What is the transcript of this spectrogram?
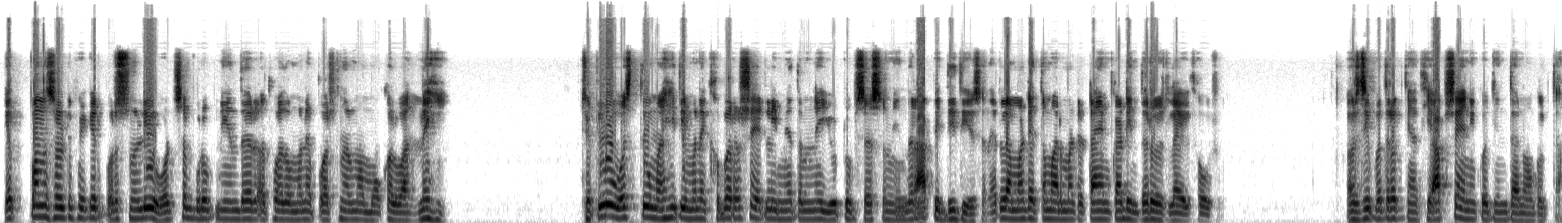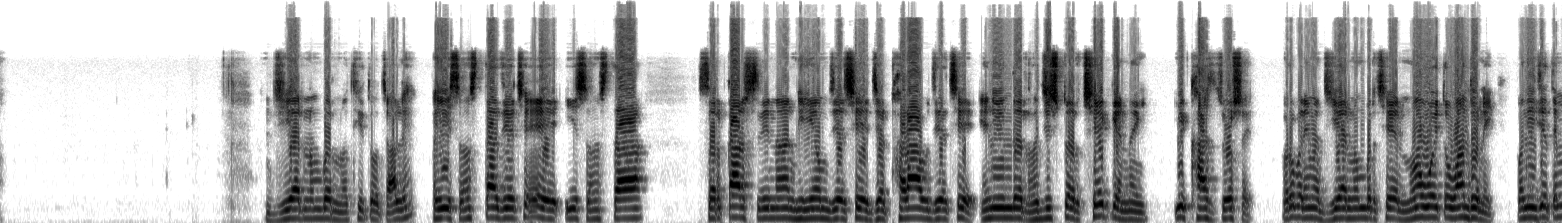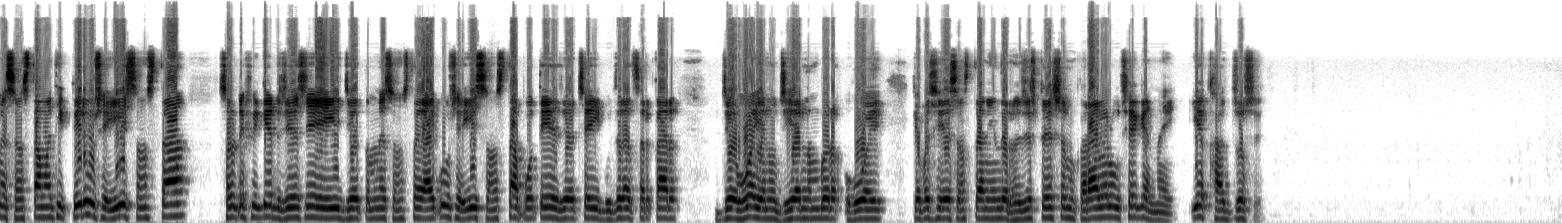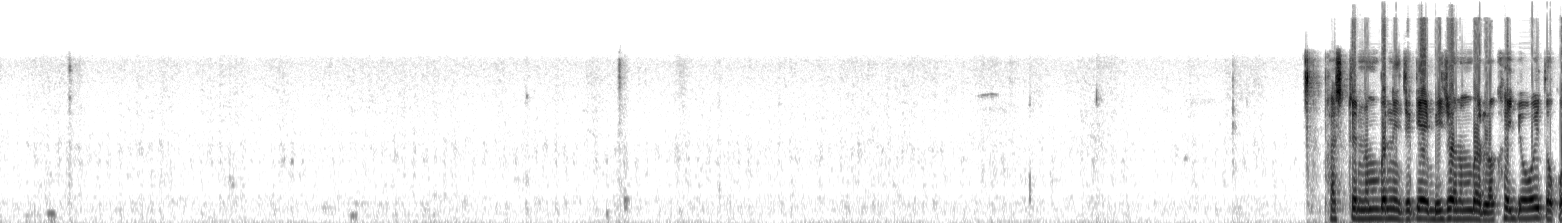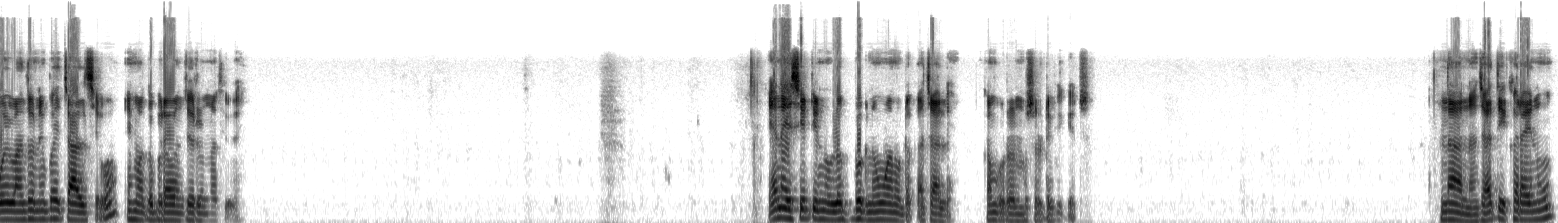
એક પણ સર્ટિફિકેટ પર્સનલી વોટ્સઅપ ગ્રુપની અંદર અથવા તો મને પર્સનલમાં મોકલવા નહીં. જેટલું વસ્તુ માહિતી મને ખબર હશે એટલી મેં તમને યુટ્યુબ સેશનની અંદર આપી દીધી હશે એટલા માટે તમારા માટે ટાઈમ કાઢીને દરરોજ લાઈવ થઉં છું. અરજીપત્રક ત્યાંથી આપશે, એની કોઈ ચિંતા ન કરતા. જીઆર નંબર નથી તો ચાલે. ભાઈ સંસ્થા જે છે, એ સંસ્થા સરકારશ્રીના નિયમ જે છે, જે ઠરાવ જે છે, એની અંદર રજિસ્ટર છે કે નહીં, એ ખાસ જોશે. બરોબર? એમાં જીઆર નંબર છે, ન હોય તો વાંધો નહીં. પણ એ જે તમે સંસ્થામાંથી કર્યું છે એ સંસ્થા સર્ટિફિકેટ જે છે એ જે તમને સંસ્થાએ આપ્યું છે એ સંસ્થા પોતે જે છે એ ગુજરાત સરકાર જે હોય એનો જીઆર નંબર હોય કે પછી એ સંસ્થાની અંદર રજીસ્ટ્રેશન કરાવેલું છે કે નહીં, એ ખાસ જોશે. ફર્સ્ટ નંબરની જગ્યાએ બીજો નંબર લખાઈ ગયો હોય તો કોઈ વાંધો નહીં ભાઈ, ચાલશે હો. એમાં ગભરાવાની જરૂર નથી ભાઈ. એનઆઈસીટીનું લગભગ નવ્વાણું ટકા ચાલે કમ્પ્યુટરનું સર્ટિફિકેટ ના ના, જાતિ ખરાઈનું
